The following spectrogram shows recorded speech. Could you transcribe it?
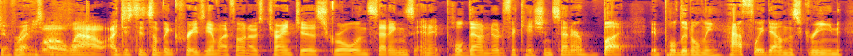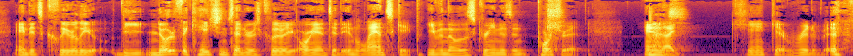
Yeah, right. Oh wow! I just did something crazy on my phone. I was trying to scroll in settings, and it pulled down Notification Center, but it pulled it only halfway down the screen, and it's clearly the Notification Center is clearly oriented in landscape, even though the screen is in portrait, and Nice. I can't get rid of it.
